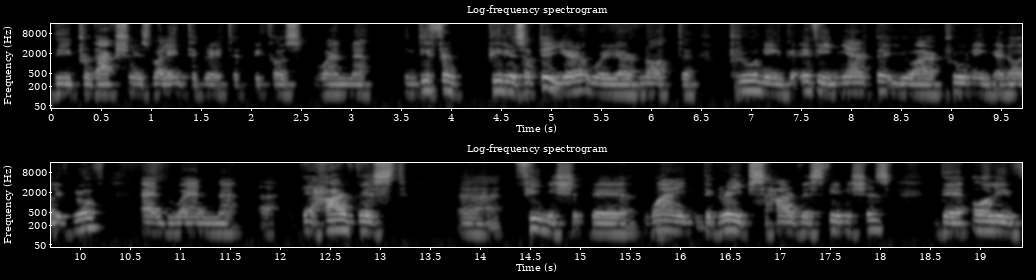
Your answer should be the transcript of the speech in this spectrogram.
the production is well integrated because when uh, in different periods of the year where you're not uh, pruning a vineyard, you are pruning an olive grove. And when uh, the harvest uh, finish, the wine, the grapes harvest finishes, the olive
